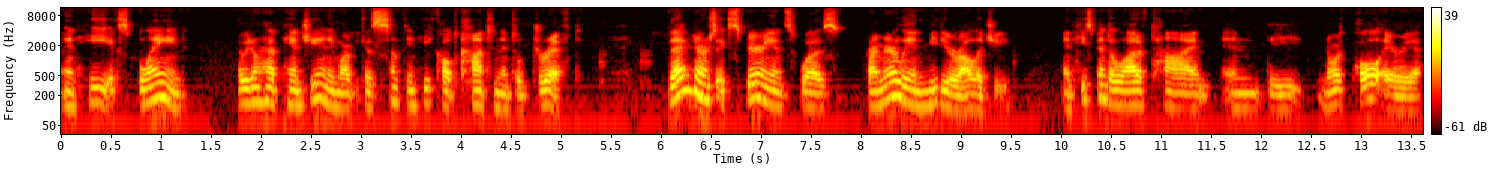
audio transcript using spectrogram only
And he explained that we don't have Pangea anymore because something he called continental drift. Wegener's experience was primarily in meteorology, and he spent a lot of time in the North Pole area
